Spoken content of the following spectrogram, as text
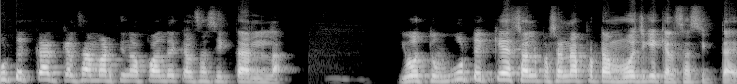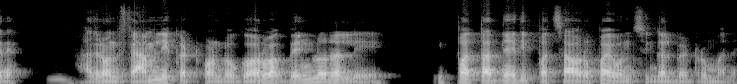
ಊಟಕ್ಕಾಗಿ ಕೆಲಸ ಮಾಡ್ತೀನಪ್ಪ ಅಂದರೆ ಕೆಲಸ ಸಿಗ್ತಾ ಇರಲಿಲ್ಲ. ಇವತ್ತು ಊಟಕ್ಕೆ ಸ್ವಲ್ಪ ಸಣ್ಣ ಪುಟ್ಟ ಮೋಜಿಗೆ ಕೆಲಸ ಸಿಗ್ತಾ ಇದೆ. ಆದರೆ ಒಂದು ಫ್ಯಾಮಿಲಿ ಕಟ್ಕೊಂಡು ಗೌರವ ಬೆಂಗಳೂರಲ್ಲಿ ಇಪ್ಪತ್ತು ಹದಿನೈದು ಇಪ್ಪತ್ತು ಸಾವಿರ ರೂಪಾಯಿ ಒಂದು ಸಿಂಗಲ್ ಬೆಡ್ರೂಮ್ ಮನೆ.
